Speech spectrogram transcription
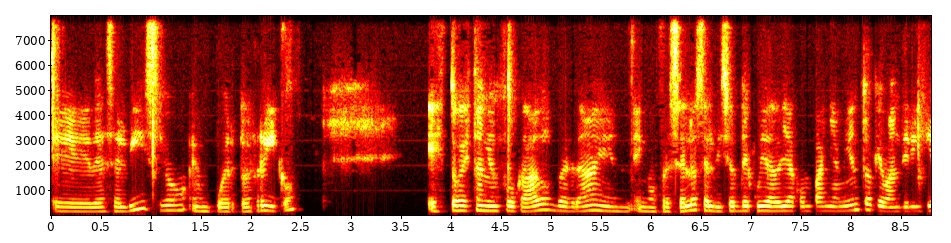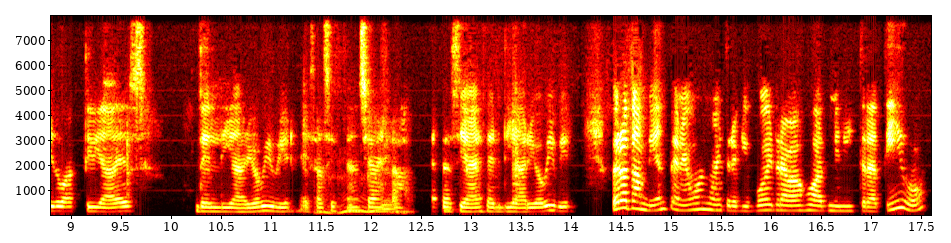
eh, de servicio en Puerto Rico estos están enfocados, ¿verdad?, en, ofrecer los servicios de cuidado y acompañamiento que van dirigidos a actividades del diario vivir, esa asistencia en las necesidades del diario vivir. Pero también tenemos nuestro equipo de trabajo administrativo.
